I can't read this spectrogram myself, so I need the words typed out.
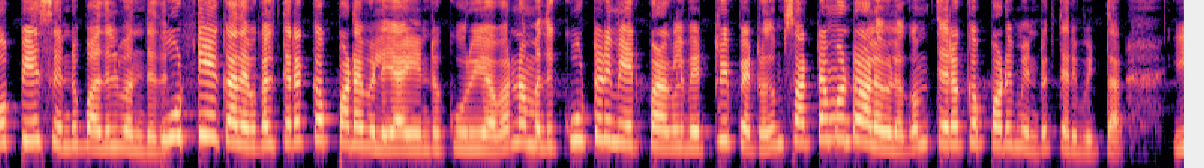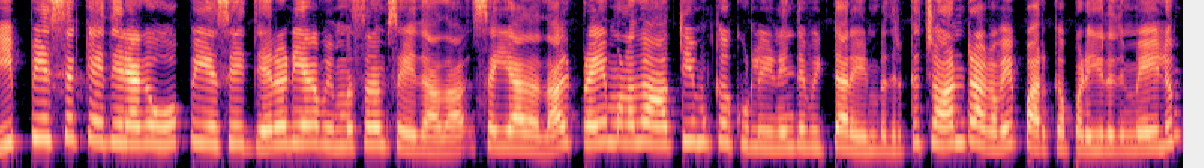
ஓபிஎஸ் என்று பதில் வந்தது. பூட்டிய கதவுகள் திறக்கப்படவில்லையா என்று கூறிய அவர் நமது கூட்டணி வேட்பாளர்கள் வெற்றி பெற்றதும் சட்டமன்ற அலுவலகம் திறக்கப்படும் என்று தெரிவித்தார். இபிஎஸ்க்கு எதிராக ஓபிஎஸ்ஐ நேரடியாக விமர்சனம் செய்ததால் செய்யாததால் பிரேமலதா அதிமுக குழு இணைந்து விட்டார் என்பதற்கு சான்றாகவே பார்க்கப்படுகிறது. மேலும்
